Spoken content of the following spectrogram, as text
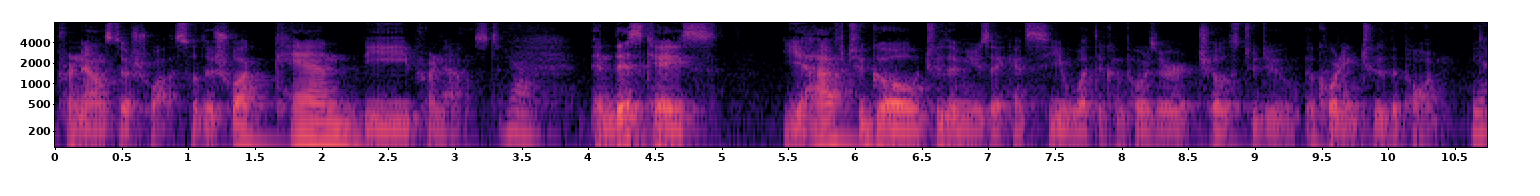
pronounce the schwa. So the schwa can be pronounced. Yeah. In this case, you have to go to the music and see what the composer chose to do according to the poem. Yeah.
